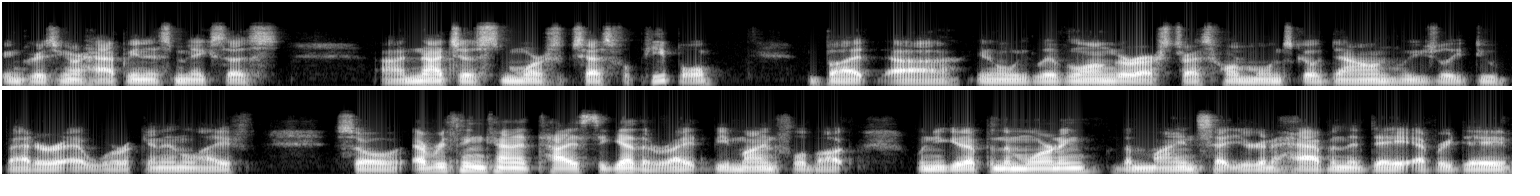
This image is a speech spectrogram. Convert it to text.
increasing our happiness makes us uh, not just more successful people, but uh, you know we live longer, our stress hormones go down, we usually do better at work and in life. So everything kind of ties together, right? Be mindful about when you get up in the morning, the mindset you're going to have in the day every day.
